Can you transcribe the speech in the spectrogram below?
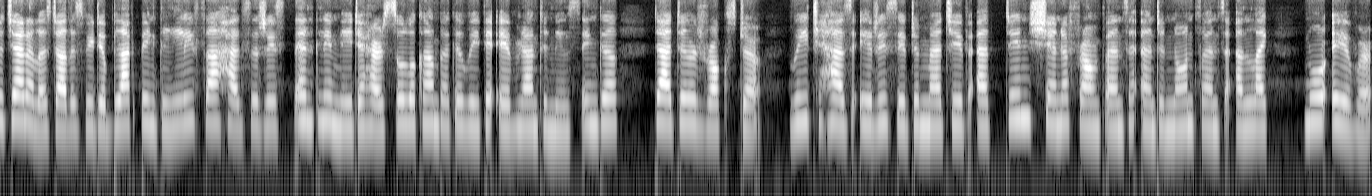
to channel. Let's start this video. Blackpink Lisa has recently made her solo comeback with a brand new single titled Rockstar, which has received massive attention from fans and non-fans alike. Moreover,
